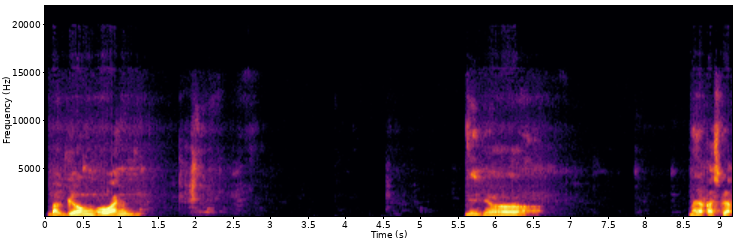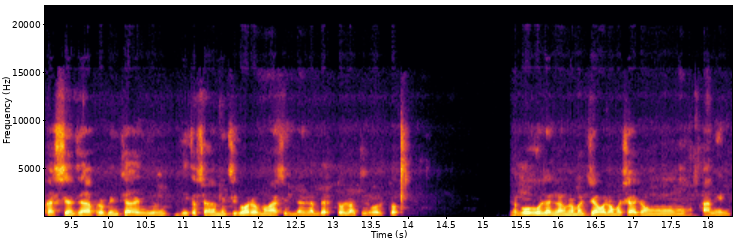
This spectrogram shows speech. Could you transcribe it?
Bagyong Uwan. Medyo malakas-lakas yan sa probinsya. Yung dito sa amin siguro, mga signal number 2 lang siguro to. Nag-uulan lang naman siya, walang masyadong hangin.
